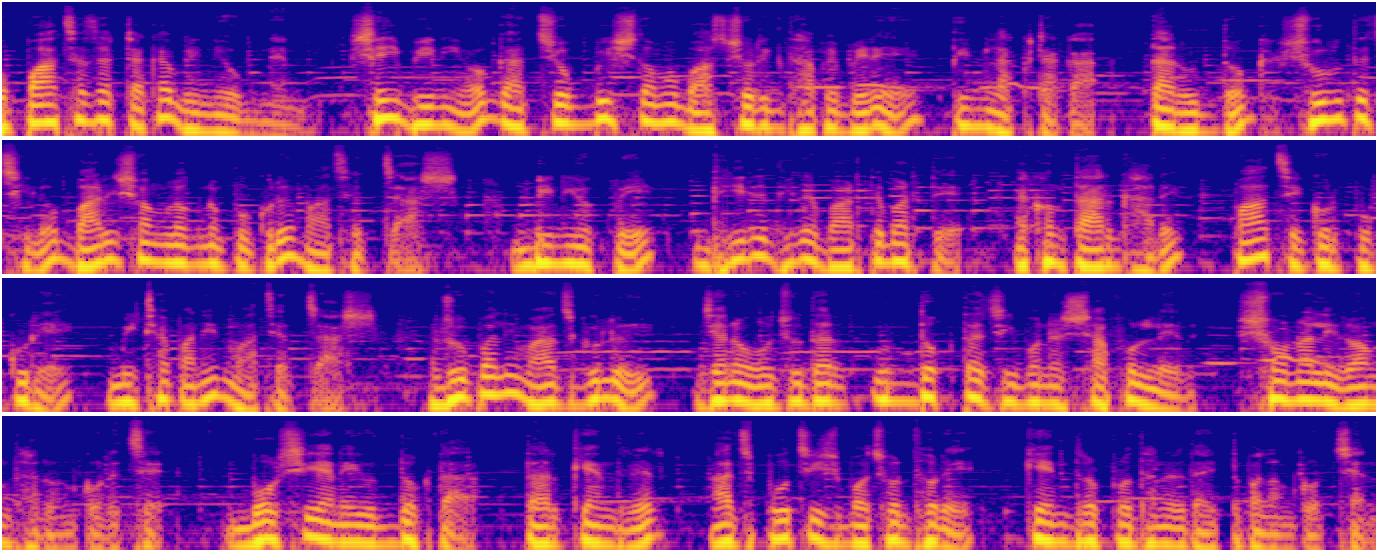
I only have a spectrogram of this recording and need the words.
ও পাঁচ হাজার টাকা বিনিয়োগ নেন। সেই বিনিয়োগ আজ চব্বিশতম বাৎসরিক ধাপে বেড়ে তিন লাখ টাকা। তার উদ্যোগ শুরুতে ছিল বাড়ি সংলগ্ন পুকুরে মাছের চাষ। বিনিয়োগ পেয়ে ধীরে ধীরে বাড়তে বাড়তে এখন তার ঘাড়ে পাঁচ একর পুকুরে মিঠা পানির মাছের চাষ। রূপালী মাছগুলোই যেন অজুদার উদ্যোক্তা জীবনের সাফল্যের সোনালী রং ধারণ করেছে। বর্ষিয়ান এই উদ্যোক্তা তার কেন্দ্রের আজ পঁচিশ বছর ধরে কেন্দ্র প্রধানের দায়িত্ব পালন করছেন।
